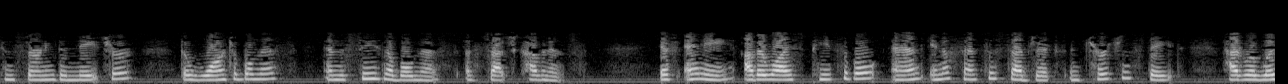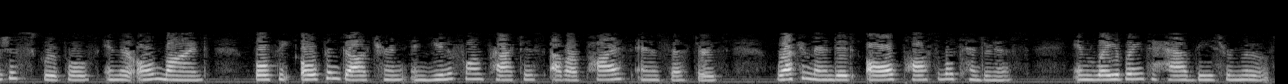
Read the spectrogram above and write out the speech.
concerning the nature, the warrantableness, and the seasonableness of such covenants. If any otherwise peaceable and inoffensive subjects in church and state had religious scruples in their own mind, both the open doctrine and uniform practice of our pious ancestors recommended all possible tenderness in laboring to have these removed.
